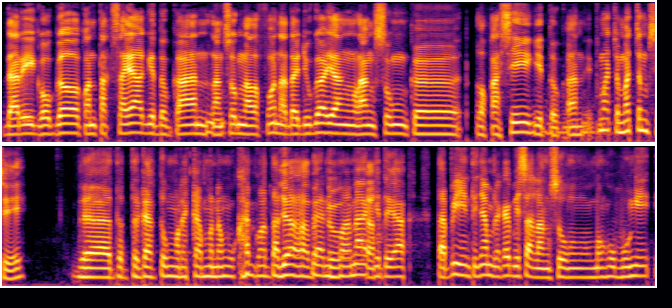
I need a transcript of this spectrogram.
dari Google kontak saya gitu kan Hmm. langsung nelpon ada juga yang langsung ke lokasi gitu kan itu macam-macam sih Ya, ter- tergantung mereka menemukan kontak Ya, dari betul. mana Ya. gitu ya. Tapi intinya mereka bisa langsung menghubungi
